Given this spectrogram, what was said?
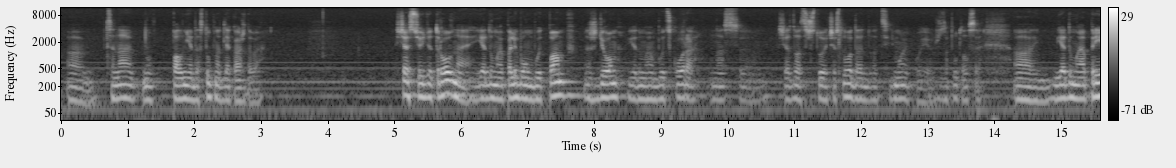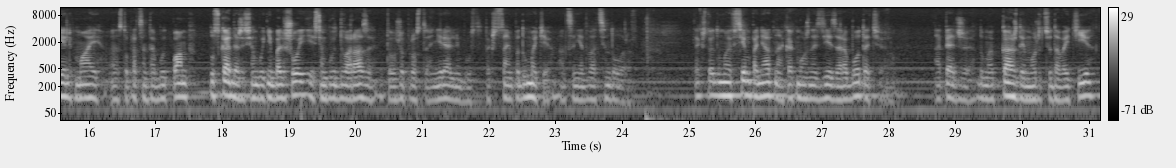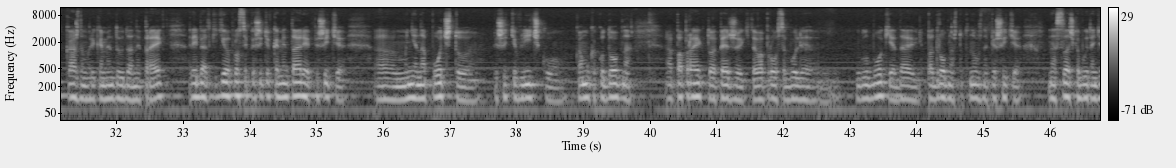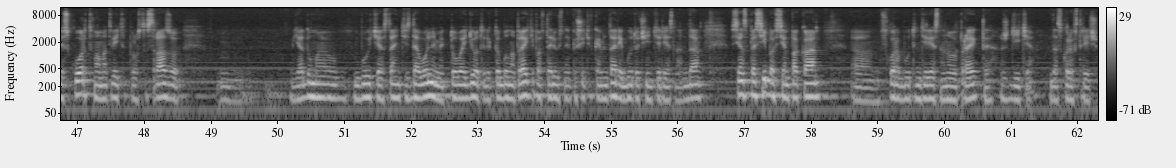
А, цена ну, вполне доступна для каждого. Сейчас все идет ровно. Я думаю, по-любому будет памп. Ждем. Я думаю, он будет скоро. У нас э, сейчас 26 число, да, 27, ой, я уже запутался. А, я думаю, апрель, май 100% э, будет pump. Пускай даже если он будет небольшой, если он будет два раза, это уже просто нереальный boost. Так что сами подумайте о цене 27 долларов. Так что я думаю, всем понятно, как можно здесь заработать. Опять же, думаю, каждый может сюда войти, каждому рекомендую данный проект. Ребят, какие вопросы пишите в комментарии, пишите э, мне на почту, пишите в личку, кому как удобно. А по проекту, опять же, какие-то вопросы более глубокие, да, или подробно что-то нужно, пишите. Ссылочка будет на Discord, вам ответят просто сразу. Я думаю, будете, останетесь довольными. Кто войдет или кто был на проекте, повторюсь, напишите в комментарии, будет очень интересно. Да. Всем спасибо, всем пока. Э, скоро будут интересные новые проекты. Ждите. До скорых встреч.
